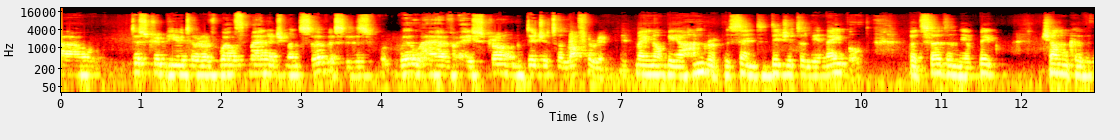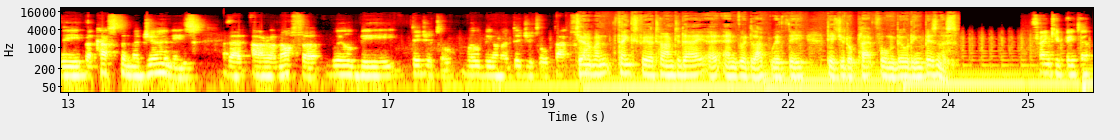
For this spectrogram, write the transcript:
uh, distributor of wealth management services will have a strong digital offering. It may not be 100% digitally enabled, but certainly a big chunk of the, the customer journeys that are on offer will be digital, will be on a digital platform. Gentlemen, thanks for your time today and good luck with the digital platform building business. Thank you, Peter.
